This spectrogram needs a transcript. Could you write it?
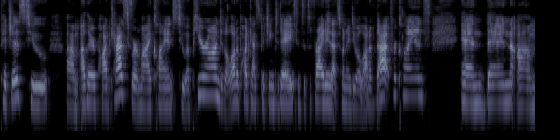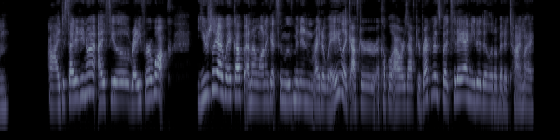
pitches to um, other podcasts for my clients to appear on. Did a lot of podcast pitching today since it's a Friday. That's when I do a lot of that for clients. And then um, I decided, you know what, I feel ready for a walk. Usually I wake up and I want to get some movement in right away, like after a couple hours after breakfast, but today I needed a little bit of time. I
